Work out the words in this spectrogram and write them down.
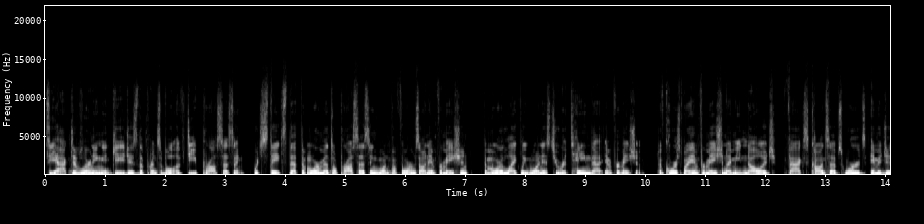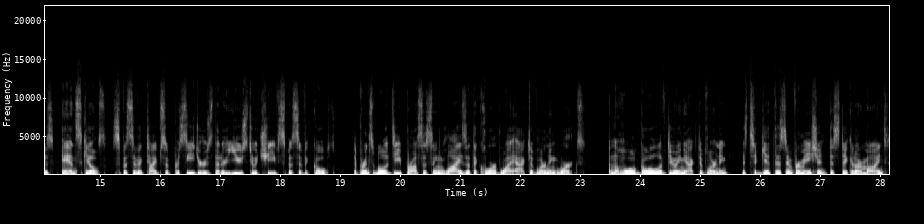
See, active learning engages the principle of deep processing, which states that the more mental processing one performs on information, the more likely one is to retain that information. Of course, by information, I mean knowledge, facts, concepts, words, images, and skills, specific types of procedures that are used to achieve specific goals. The principle of deep processing lies at the core of why active learning works. And the whole goal of doing active learning is to get this information to stick in our minds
